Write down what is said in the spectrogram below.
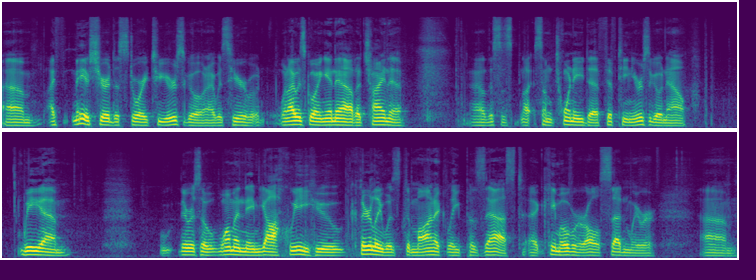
Um, I may have shared this story two years ago when I was here. When I was going in and out of China, uh, this is some 20 to 15 years ago now, we, um, there was a woman named Yahui who clearly was demonically possessed. Uh, it came over her all of a sudden. We were, um,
